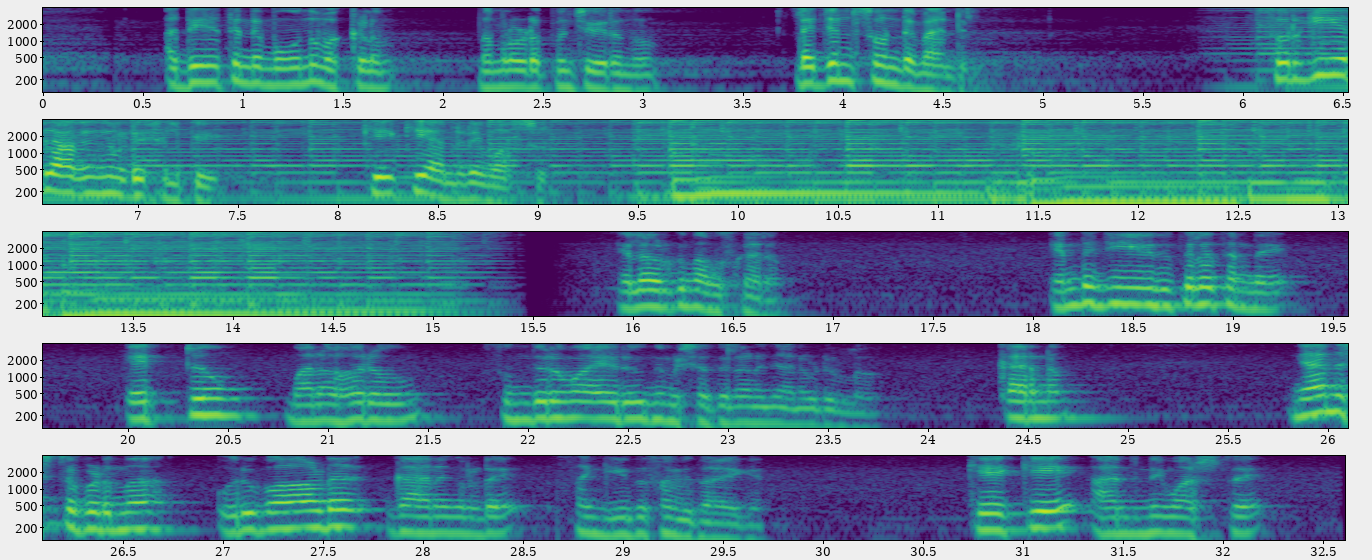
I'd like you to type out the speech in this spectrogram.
അദ്ദേഹത്തിന്റെ മൂന്ന് മക്കളും നമ്മളോടൊപ്പം ചേരുന്നു. ലെജൻസ് ഓൺ ഡിമാൻഡിൽ സ്വർഗീയ രാഗങ്ങളുടെ ശില്പി കെ കെ ആന്റണി മാസ്റ്റർ. എല്ലാവർക്കും നമസ്കാരം. എന്റെ ജീവിതത്തിലെ തന്നെ ഏറ്റവും മനോഹരവും സുന്ദരവുമായ ഒരു നിമിഷത്തിലാണ് ഞാനിവിടെ ഉള്ളത്. കാരണം ഞാൻ ഇഷ്ടപ്പെടുന്ന ഒരുപാട് ഗാനങ്ങളുടെ സംഗീത സംവിധായകൻ കെ കെ ആന്റണി മാഷ്ടെ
